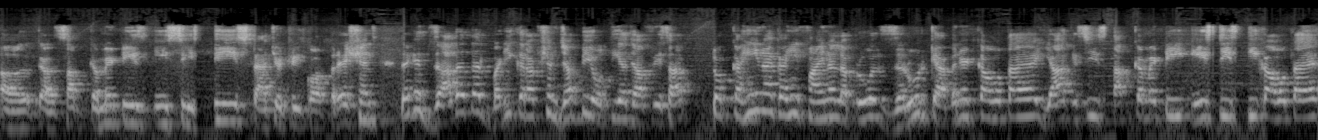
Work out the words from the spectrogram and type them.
सब committees E C C statutory corporation देखिए, ज़्यादातर बड़ी करप्शन जब भी होती है जाफरी साहब तो कहीं ना कहीं फाइनल अप्रूवल ज़रूर कैबिनेट का होता है, या किसी सब कमेटी ई सी सी का होता है,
